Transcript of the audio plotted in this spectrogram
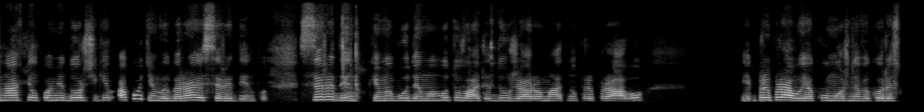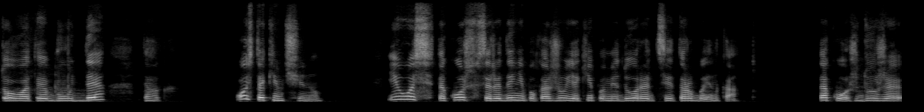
навпіл помідорчиків, а потім вибираю серединку. З серединки ми будемо готувати дуже ароматну приправу, приправу, яку можна використовувати будь-де. Так, ось таким чином. І ось також всередині покажу, які помідори ці торбинка. Також дуже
